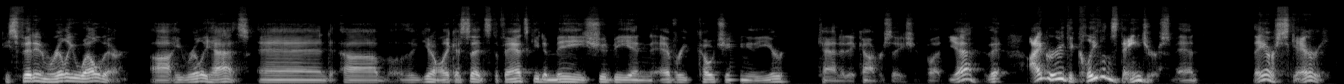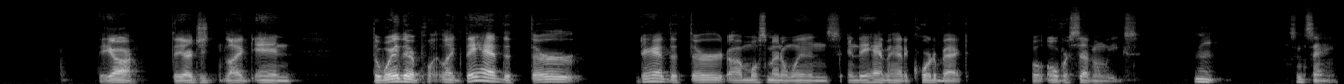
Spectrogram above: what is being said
he's fit in really well there. Uh, he really has. And, um, you know, like I said, Stefanski to me should be in every coaching of the year candidate conversation. But yeah, they, I agree with you. Cleveland's dangerous, man. They are scary. They are. They are just like in the way they're playing. Like they have the third, they have the third uh, most amount of wins, and they haven't had a quarterback for over seven weeks. Mm. It's insane.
